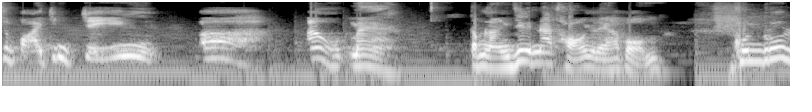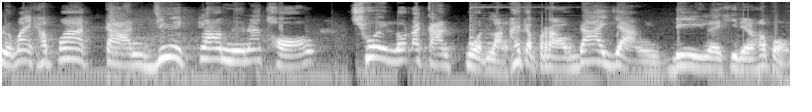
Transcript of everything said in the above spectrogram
สบายจริงๆอ้าอ้าวแม่กำลังยืดหน้าท้องอยู่เลยครับผม คุณรู้หรือไม่ครับว่าการยืดกล้ามเนื้อหน้าท้อง ช่วยลดอาการปวดหลังให้กับเราได้อย่างดีเลยทีเดียวครับผม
